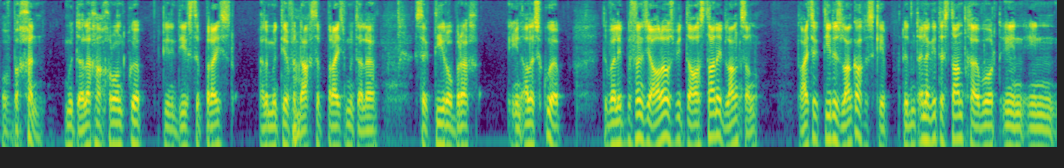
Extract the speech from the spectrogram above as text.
of begin moet hulle gaan grond koop teen die duurste prys. Hulle moet teen vandag se prys moet hulle struktuur oprig en alles koop. Terwyl die provinsiale hospitaal staan net langs aan. Daai struktuur is lankal geskep. Dit moet eintlik net in stand gehou word en en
